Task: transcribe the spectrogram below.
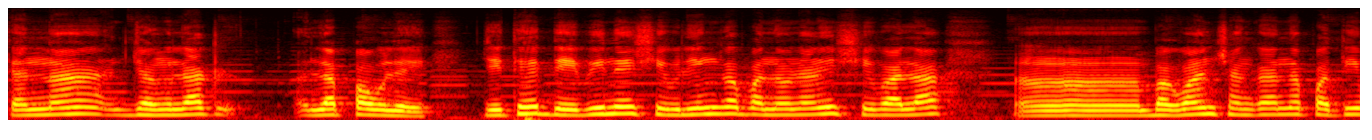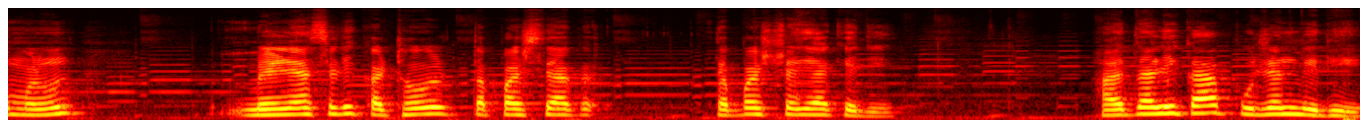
त्यांना जंगलात लपवले. जिथे देवीने शिवलिंग बनवले आणि शिवाला भगवान शंकरांना पती म्हणून मिळण्यासाठी कठोर तपस्या तपश्चर्या केली. हरतालिका पूजन विधी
